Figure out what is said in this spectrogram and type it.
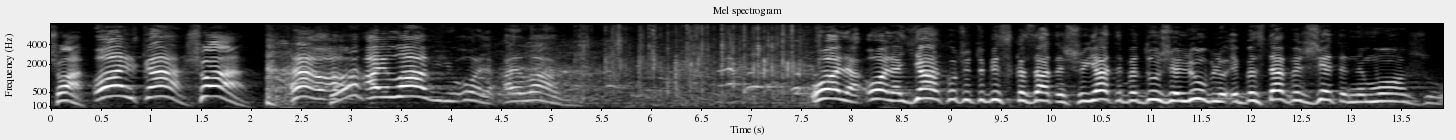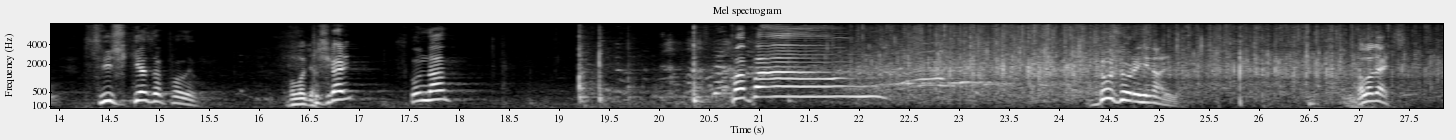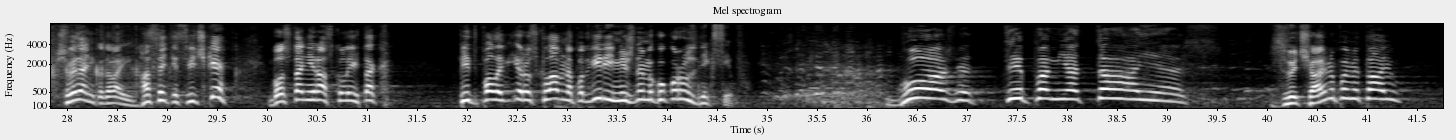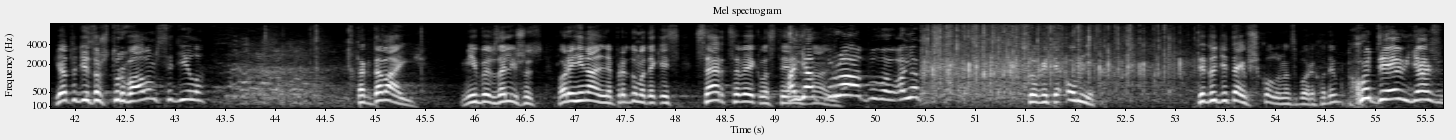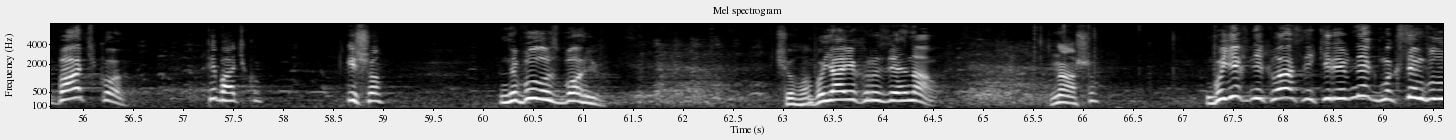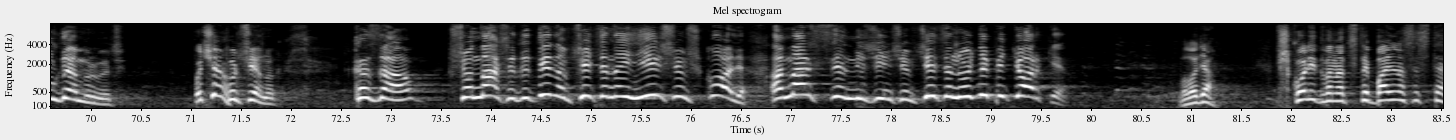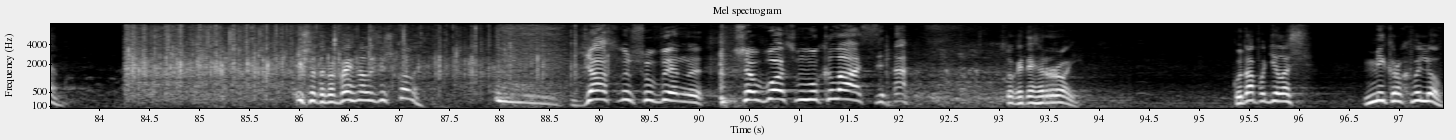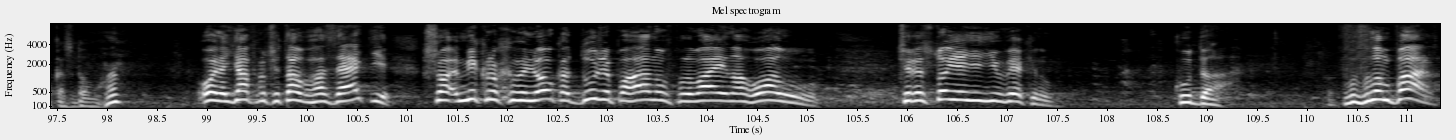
Що? Олька! Що? Е, I love you, Оля, I love you. Оля, Оля, я хочу тобі сказати, що я тебе дуже люблю і без тебе жити не можу. Свічки запалив. Володя. Почекай, секунда. Па-пам! Дуже оригінально. Молодець. Швиденько давай, гаси ті свічки, бо останній раз, коли їх так підпалив і розклав на подвір'ї, між ними кукурузник сів. Боже, ти пам'ятаєш. Звичайно, пам'ятаю. Я тоді за штурвалом сиділа. Так давай. Міг би взагалі щось оригінальне придумати, якесь серце викласти. А не я знаю. пробував, а я Слухайте, умнік. Ти до дітей в школу на збори ходив? ходив, я ж батько. Ти батько. І що? Не було зборів, Чого? бо я їх розігнав. Нашу. Бо їхній класний керівник Максим Володимирович Почему? починок казав, що наша дитина вчиться найгірше в школі, а наш син, між іншим, вчиться на одні п'ятерки. Володя, в школі 12-бальна система. І що, тебе вигнали зі школи? Ясно, що винен ще в восьмому класі. Ха. Слухай, ти герой. Куди поділась мікрохвильовка з дому, га? Оля, я прочитав в газеті, що мікрохвильовка дуже погано впливає на голову. Через то я її викинув. Куди? В, в ломбард.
